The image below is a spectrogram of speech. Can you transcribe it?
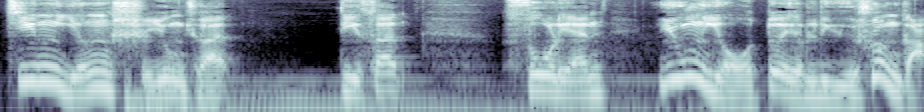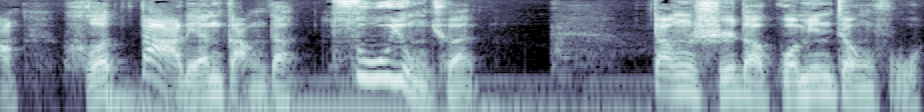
经营使用权；第三，苏联拥有对旅顺港和大连港的租用权。当时的国民政府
